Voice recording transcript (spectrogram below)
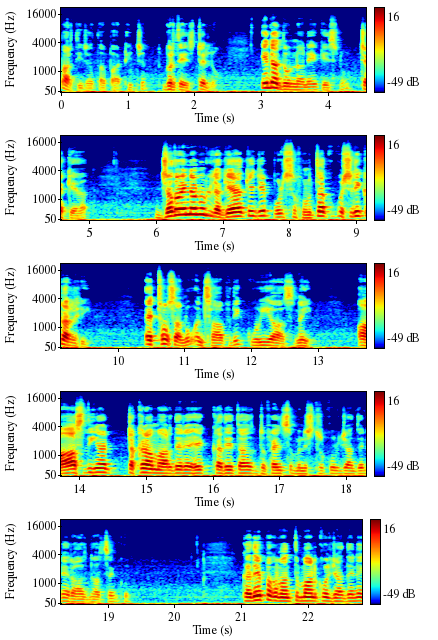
ਭਾਰਤੀ ਜਨਤਾ ਪਾਰਟੀ ਚ, ਗੁਰਤੇਜ ਢਿੱਲੋਂ। ਇਹਨਾਂ ਦੋਨਾਂ ਨੇ ਕੇਸ ਨੂੰ ਚੱਕਿਆ। ਜਦੋਂ ਇਹਨਾਂ ਨੂੰ ਲੱਗਿਆ ਕਿ ਜੇ ਪੁਲਿਸ ਹੁਣ ਤੱਕ ਕੁਝ ਨਹੀਂ ਕਰ ਰਹੀ, ਇੱਥੋਂ ਸਾਨੂੰ ਇਨਸਾਫ ਦੀ ਕੋਈ ਆਸ ਨਹੀਂ। ਆਸ ਦੀਆਂ ਟੱਕਰਾਂ ਮਾਰਦੇ ਰਹੇ, ਕਦੇ ਤਾਂ ਡਿਫੈਂਸ ਮਿਨਿਸਟਰ ਕੋਲ ਜਾਂਦੇ ਨੇ, ਰਾਜਨਾਥ ਸਿੰਘ ਕੋਲ। ਕਦੇ ਭਗਵੰਤ ਮਾਨ ਕੋਲ ਜਾਂਦੇ ਨੇ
